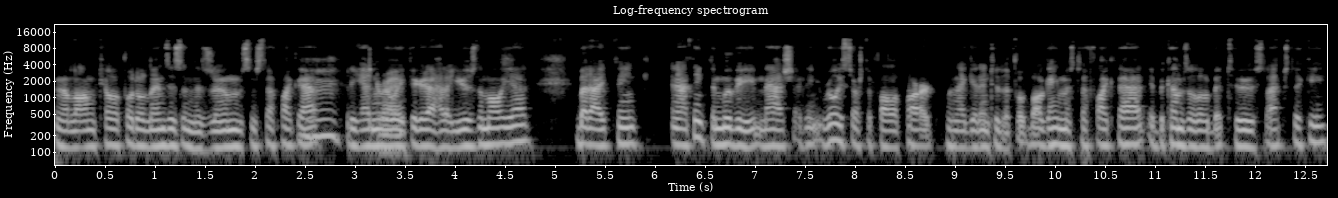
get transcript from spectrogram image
and the long telephoto lenses and the zooms and stuff like that, but he hadn't really figured out how to use them all yet. But I think and I think the movie MASH, I think, really starts to fall apart when they get into the football game and stuff like that. It becomes a little bit too slapsticky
